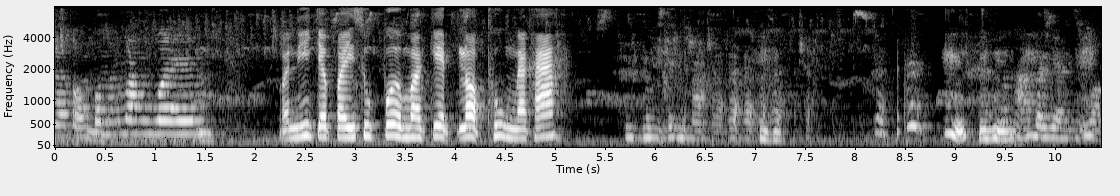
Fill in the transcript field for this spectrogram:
กันสองคนมันวังเวงวันนี้จะไปซูเปอร์มาร์เก็ตรอบทุ่งนะคะ หาตะเรียนสิว่า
